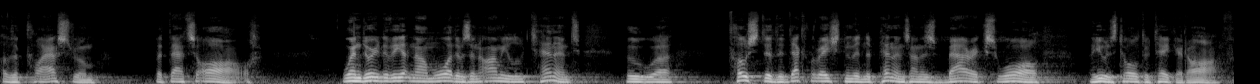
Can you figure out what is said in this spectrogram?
of the classroom, but that's all. When during the Vietnam War there was an Army lieutenant who uh, posted the Declaration of Independence on his barracks wall, he was told to take it off.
